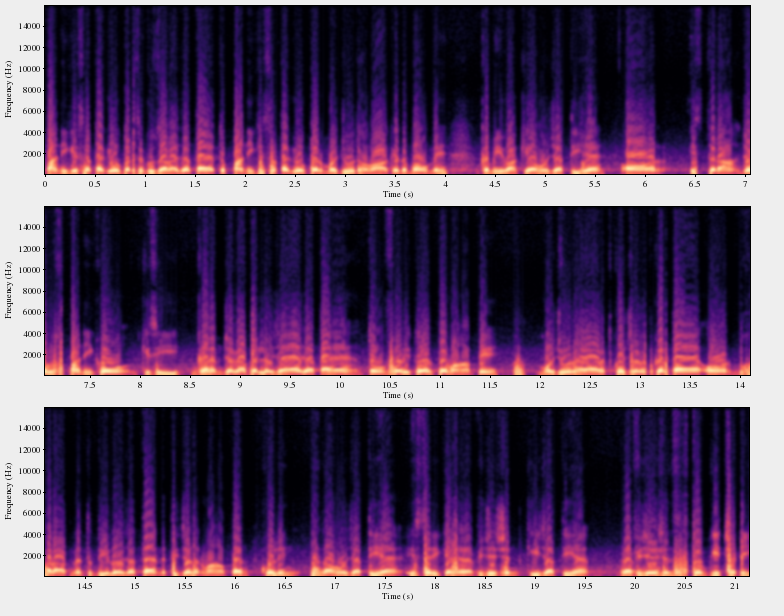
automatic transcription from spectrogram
پانی کی سطح کے اوپر سے گزارا جاتا ہے، تو پانی کی سطح کے اوپر موجود ہوا کے دباؤ میں کمی واقع ہو جاتی ہے۔ اور اس طرح جب اس پانی کو کسی گرم جگہ پر لے جایا جاتا ہے، تو فوری طور پہ وہاں پہ موجود حرارت کو جذب کرتا ہے اور بخارات میں تبدیل ہو جاتا ہے نتیجہ وہاں پر کولنگ پیدا ہو جاتی ہے۔ اس طریقے سے ریفریجریشن کی جاتی ہے۔ ریفریجریشن سسٹم کی چھٹی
